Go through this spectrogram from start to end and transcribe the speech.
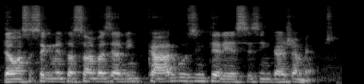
Então, essa segmentação é baseada em cargos, interesses e engajamento.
